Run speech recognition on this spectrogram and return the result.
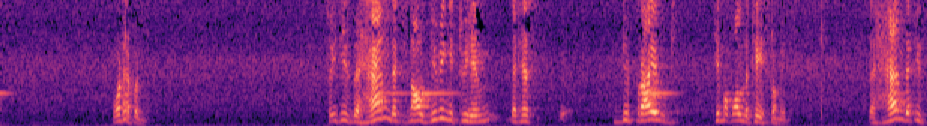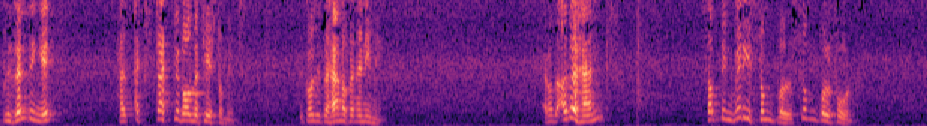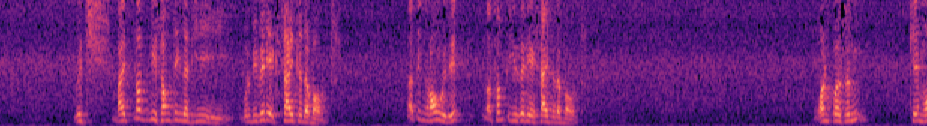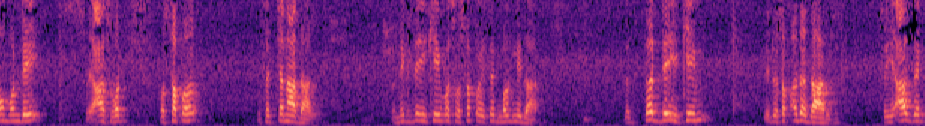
What happened? So it is the hand that is now giving it to him that has deprived him of all the taste from it. The hand that is presenting it has extracted all the taste from it because it's a hand of an enemy. And on the other hand, something very simple, simple food, which might not be something that he will be very excited about. Nothing wrong with it, not something he's very excited about. One person came home one day, I asked what for supper. He said chana dal. The next day he came was for supper. He said magni dal. The third day he came, there was some other dal. So he asked that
